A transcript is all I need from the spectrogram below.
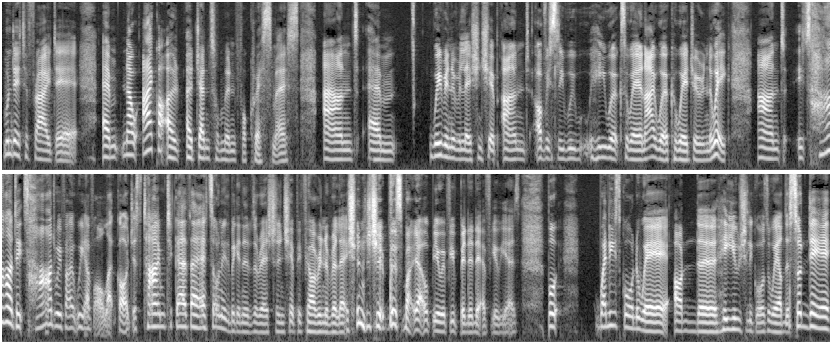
Monday to Friday? Um, now, I got a, a gentleman for Christmas and um, we're in a relationship and obviously we he works away and I work away during the week. And it's hard it's hard. We've we have all that gorgeous time together. It's only the beginning of the relationship. If you're in a relationship this might help you if you've been in it a few years. But when he's going away on the, he usually goes away on the Sunday.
